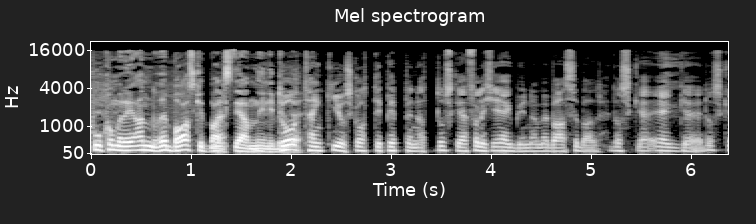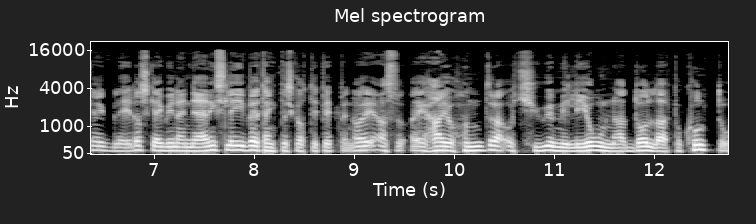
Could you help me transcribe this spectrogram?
Hvor kommer de andre basketballstjernene inn i bildet? Da tenker jo Scotty Pippen at da skal iallfall ikke jeg begynne med baseball. Da skal jeg, eh, da skal jeg, bli, da skal jeg begynne i næringslivet, tenkte Scotty Pippen. Og jeg, altså, jeg har jo 120 millioner dollar på konto,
